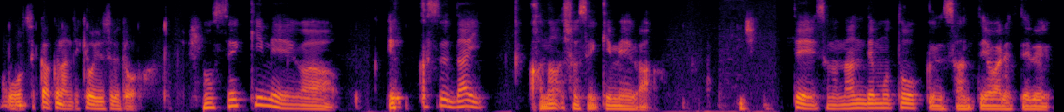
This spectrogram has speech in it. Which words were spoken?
う、こうせっかくなんで共有すると。書籍名が X 大かな？書籍名が。で、その何でもトークンさんって言われてる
